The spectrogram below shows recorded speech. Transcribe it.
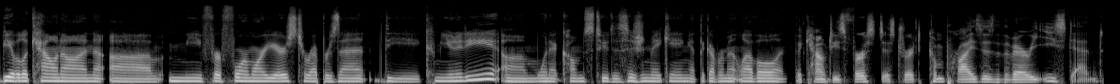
be able to count on um, me for four more years to represent the community um, when it comes to decision making at the government level. The county's first district comprises the very east end,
